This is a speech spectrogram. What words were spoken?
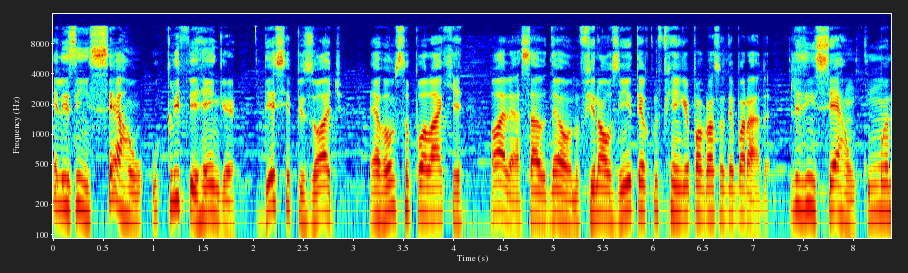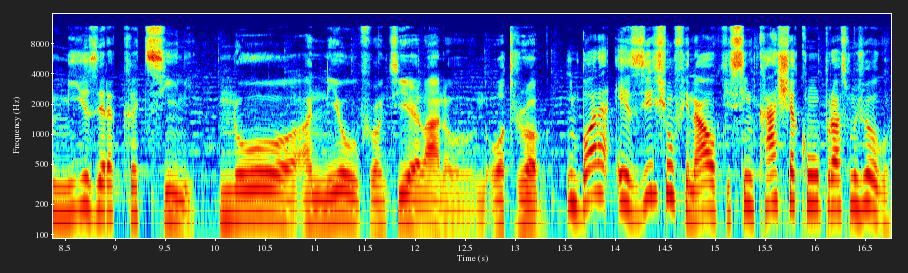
eles encerram o cliffhanger desse episódio. É, vamos supor lá que Olha, sabe, não, no finalzinho tem o cliffhanger pra próxima temporada. Eles encerram com uma mísera cutscene no A New Frontier lá no, no, outro jogo. Embora exista um final que se encaixa com o próximo jogo,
